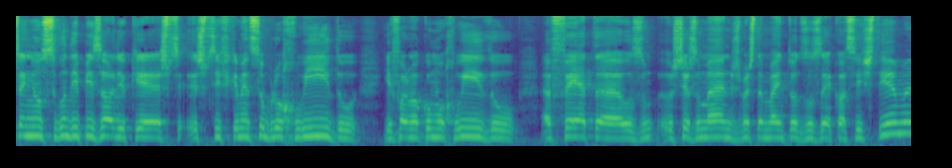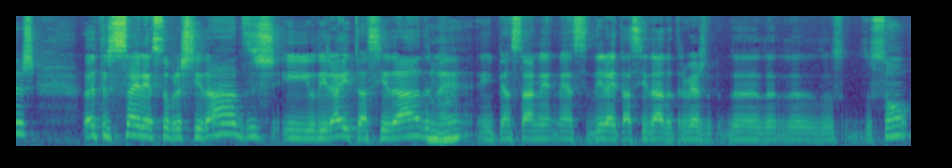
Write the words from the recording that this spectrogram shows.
tenho um segundo episódio que é especificamente sobre o ruído e a forma como o ruído afeta os, os seres humanos, mas também todos os ecossistemas. A terceira é sobre as cidades e o direito à cidade, uhum. né? e pensar nesse direito à cidade através do, do, do, do, som.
